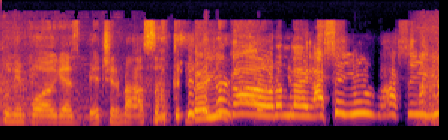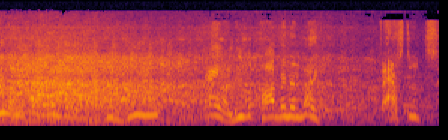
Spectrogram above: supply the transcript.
Puni Moa again bitching about something. there you go. And I'm like, I see you, I see you. Hey, leave a comment and like, bastards.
